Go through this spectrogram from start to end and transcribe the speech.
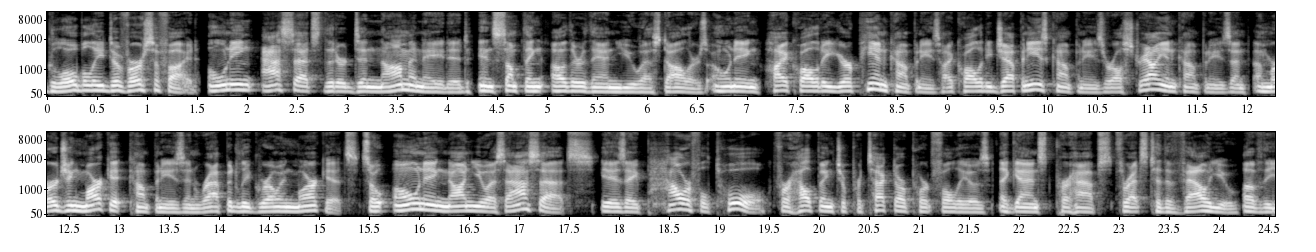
globally diversified, owning assets that are denominated in something other than US dollars, owning high quality European companies, high quality Japanese companies or Australian companies, and emerging market companies in rapidly growing markets. So, owning non US assets is a powerful tool for helping to protect our portfolios against perhaps threats to the value of the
